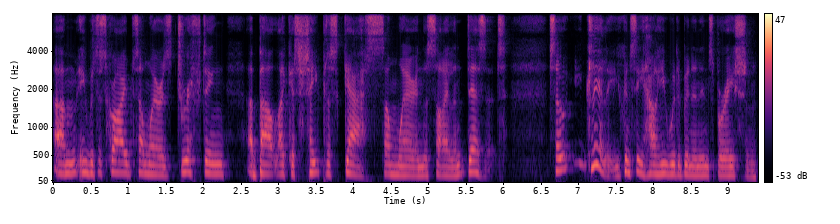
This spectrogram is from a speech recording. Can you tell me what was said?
Um, he was described somewhere as drifting about like a shapeless gas somewhere in the silent desert. So clearly, you can see how he would have been an inspiration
